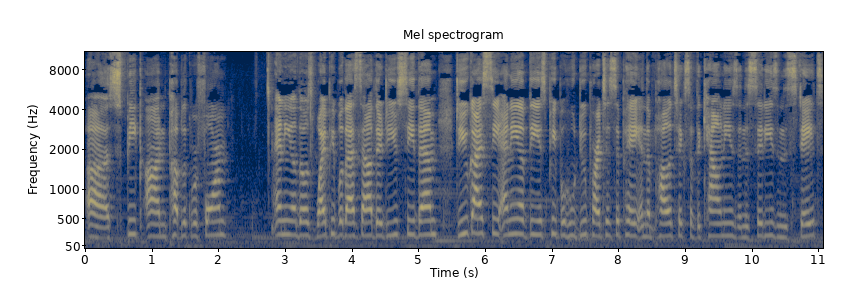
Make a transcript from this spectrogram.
uh, speak on public reform. Any of those white people that's out there do you see them? Do you guys see any of these people who do participate in the politics of the counties and the cities and the states?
